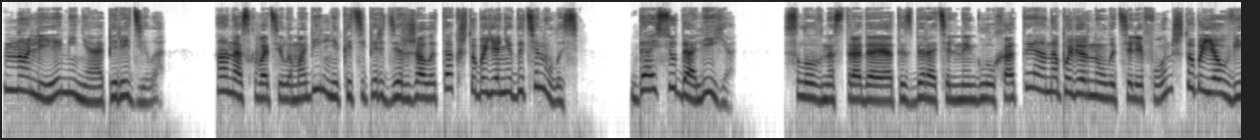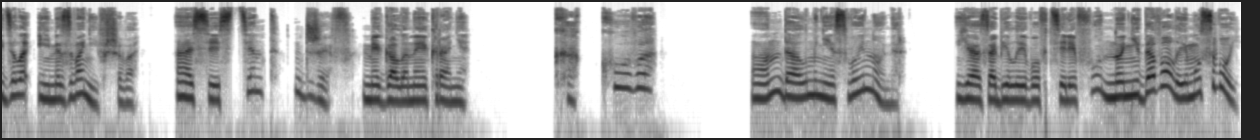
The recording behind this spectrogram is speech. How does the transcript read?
но Лия меня опередила. Она схватила мобильник и теперь держала так, чтобы я не дотянулась. «Дай сюда, Лия!» Словно страдая от избирательной глухоты, она повернула телефон, чтобы я увидела имя звонившего. «Ассистент Джефф» мигала на экране. «Какого?» Он дал мне свой номер. Я забила его в телефон, но не давала ему свой.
